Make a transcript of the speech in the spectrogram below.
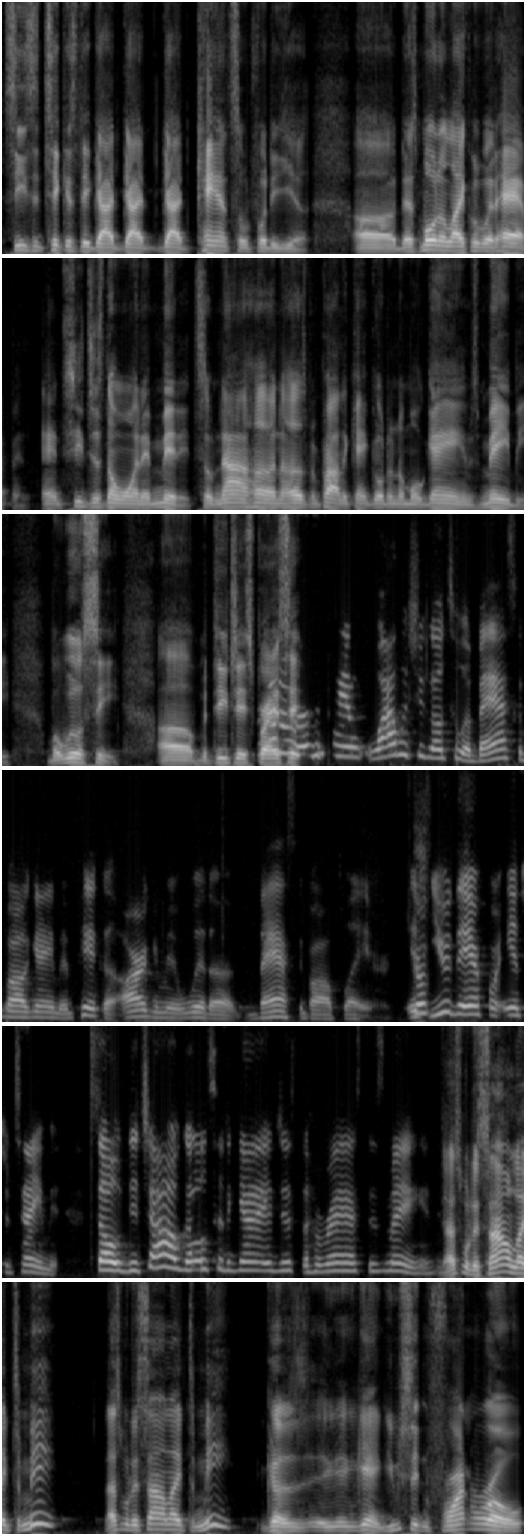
season tickets they got got got canceled for the year. Uh, that's more than likely what happened, and she just don't want to admit it. So now her and her husband probably can't go to no more games, maybe, but we'll see. Uh, but DJ Spratt said, why would you go to a basketball game and pick an argument with a basketball player if you're there for entertainment? So did y'all go to the game just to harass this man? That's what it sounded like to me. That's what it sounded like to me. Because again, you sitting front row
